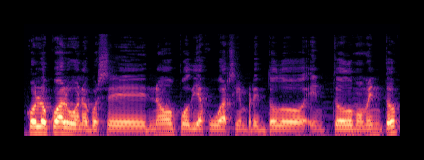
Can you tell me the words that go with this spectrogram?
Con lo cual, bueno, pues eh, no podía jugar siempre en todo, en todo momento.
